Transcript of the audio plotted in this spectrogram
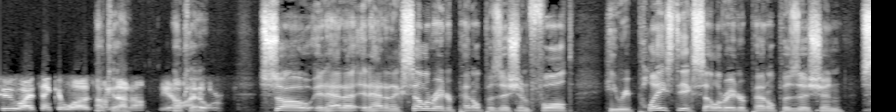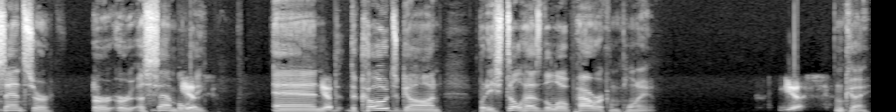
two I think it was. Okay. I'm not a, you know Okay. I don't So it had a it had an accelerator pedal position fault. He replaced the accelerator pedal position sensor or, or assembly, Yes. and Yep. the code's gone, but he still has the low power complaint. yes. Okay.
